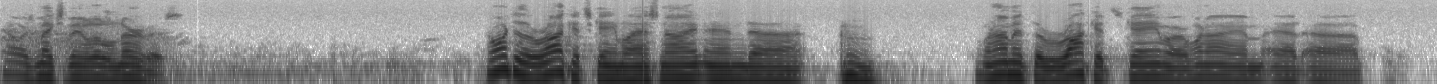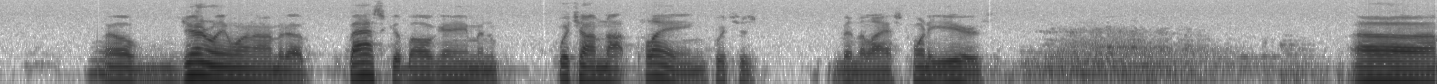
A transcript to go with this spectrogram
It always makes me a little nervous. I went to the Rockets game last night, and uh, when I'm at the Rockets game, or when I am at, uh, well, generally when I'm at a basketball game, and which I'm not playing, which has been the last 20 years. Uh,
